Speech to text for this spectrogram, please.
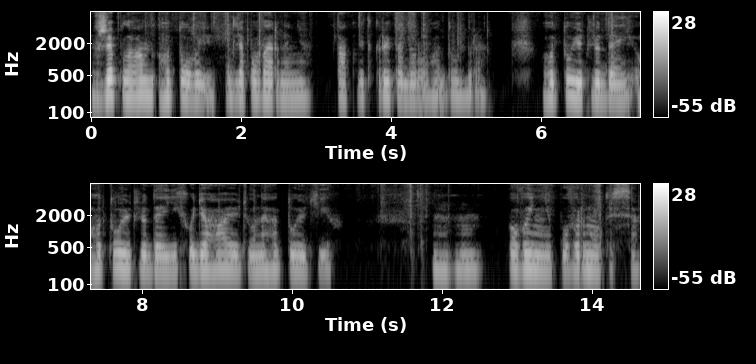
вже план готовий для повернення. Так, відкрита дорога, добре. Готують людей, готують людей, їх одягають, вони готують їх. Угу повинні повернутися.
